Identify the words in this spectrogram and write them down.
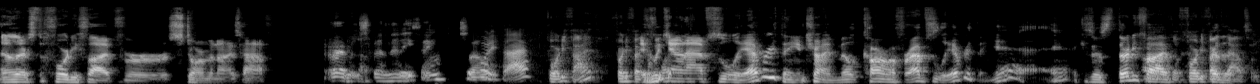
I know there's the 45 for Storm and I's half. I haven't spent anything. So 45? 45? 45 If we what? count absolutely everything and try and milk karma for absolutely everything, yeah, because there's Oh, 35. the 45,000.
